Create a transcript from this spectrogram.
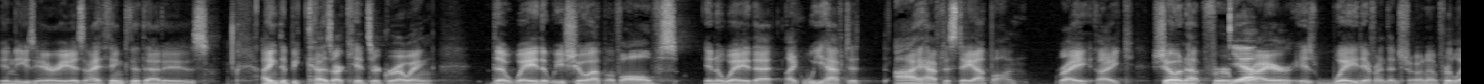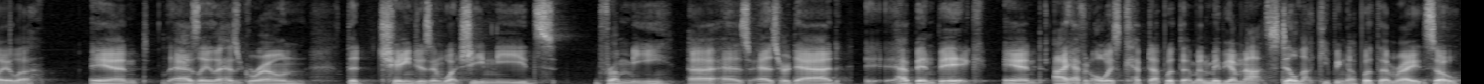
in these areas, and I think that that is. I think that because our kids are growing, the way that we show up evolves in a way that like we have to I have to stay up on, right? Like showing up for Yeah. Briar is way different than showing up for Layla. And as Layla has grown, the changes in what she needs from me uh, as as her dad eh, have been big and I haven't always kept up with them and maybe I'm not still not keeping up with them right so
